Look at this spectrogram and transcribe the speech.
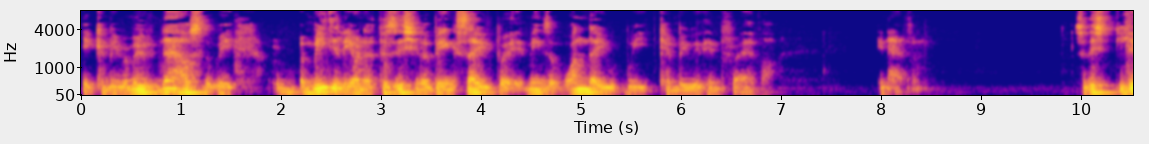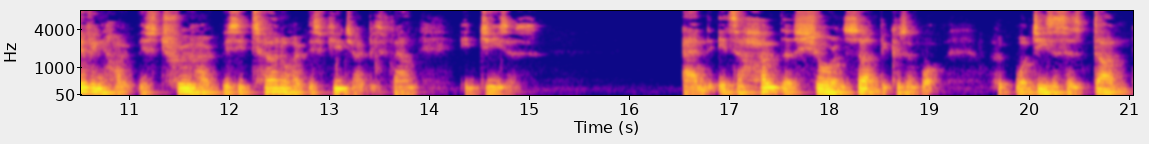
It can be removed now, so that we immediately are in a position of being saved. But it means that one day we can be with Him forever in heaven. So, this living hope, this true hope, this eternal hope, this future hope is found in Jesus. And it's a hope that's sure and certain because of what, what Jesus has done.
